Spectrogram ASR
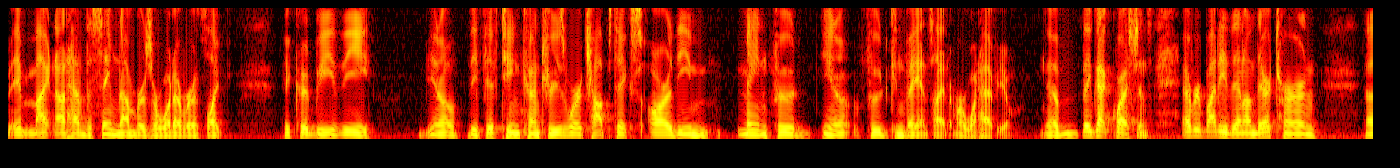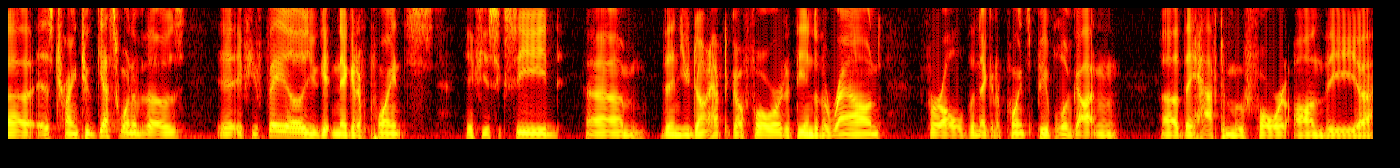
it might not have the same numbers or whatever. It's like, it could be the, you know, the 15 countries where chopsticks are the main food, you know, food conveyance item or what have you. You know, they've got questions. Everybody then on their turn uh, is trying to guess one of those. If you fail, you get negative points. If you succeed, um, then you don't have to go forward at the end of the round for all the negative points people have gotten. Uh, they have to move forward on the uh,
